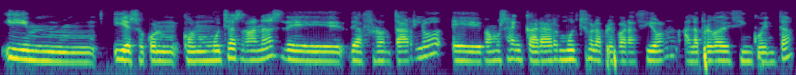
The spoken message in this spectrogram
Y y, eso, con, muchas ganas de, afrontarlo, eh, vamos a encarar mucho la preparación a la prueba de 50,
